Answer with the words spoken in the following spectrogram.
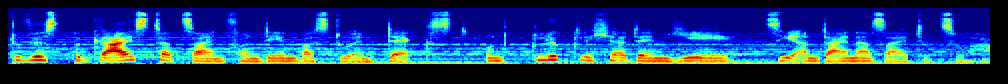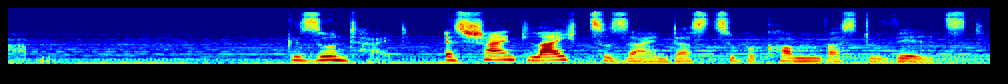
Du wirst begeistert sein von dem, was du entdeckst und glücklicher denn je, sie an deiner Seite zu haben. Gesundheit. Es scheint leicht zu sein, das zu bekommen, was du willst,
